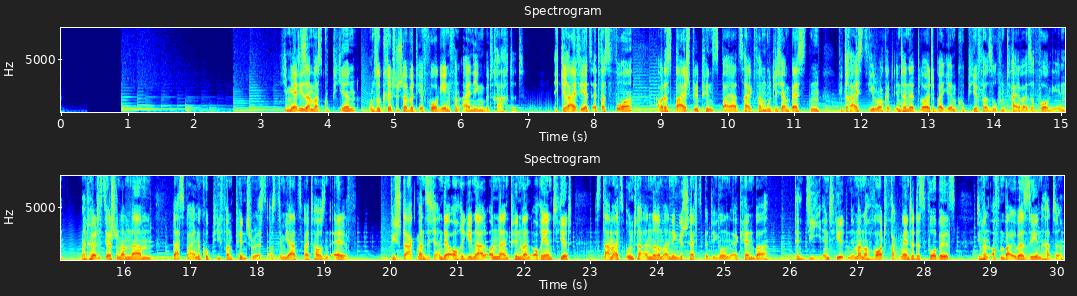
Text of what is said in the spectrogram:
Je mehr die Sambas kopieren, umso kritischer wird ihr Vorgehen von einigen betrachtet. Ich greife jetzt etwas vor, aber das Beispiel Pinspire zeigt vermutlich am besten, wie dreist die Rocket Internet Leute bei ihren Kopierversuchen teilweise vorgehen. Man hört es ja schon am Namen, das war eine Kopie von Pinterest aus dem Jahr 2011. Wie stark man sich an der Original Online-Pinwand orientiert, ist damals unter anderem an den Geschäftsbedingungen erkennbar. Denn die enthielten immer noch Wortfragmente des Vorbilds, die man offenbar übersehen hatte.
